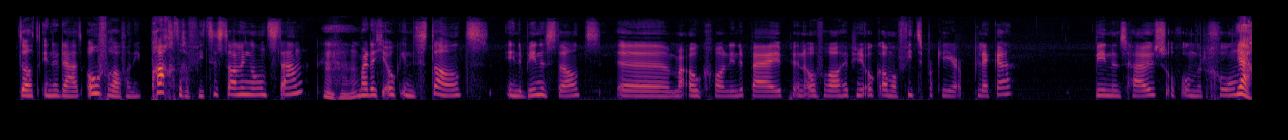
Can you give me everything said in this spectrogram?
dat inderdaad overal van die prachtige fietsenstallingen ontstaan. Mhm. Maar dat je ook in de stad, in de binnenstad, eh, maar ook gewoon in de pijp en overal heb je nu ook allemaal fietsparkeerplekken. Binnenshuis of onder de grond. Ja,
